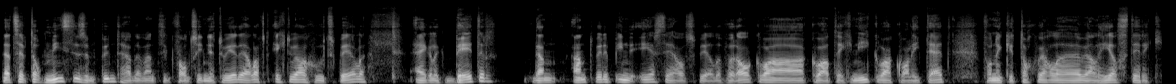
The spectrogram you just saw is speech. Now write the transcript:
dat ze toch minstens een punt hadden. Want ik vond ze in de tweede helft echt wel goed spelen. Eigenlijk beter dan Antwerpen in de eerste helft speelde. Vooral qua, qua techniek, qua kwaliteit, vond ik het toch wel, eh, wel heel sterk.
